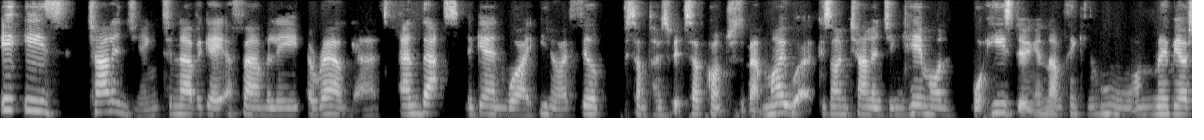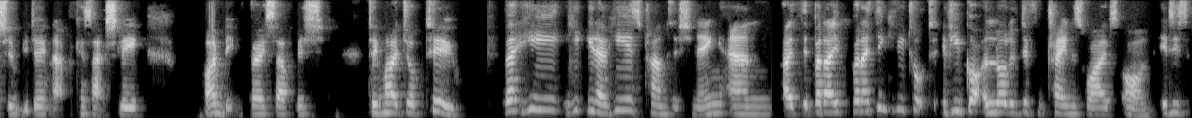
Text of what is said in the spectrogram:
It is challenging to navigate a family around that. And that's again why, you know, I feel sometimes a bit self conscious about my work because I'm challenging him on what he's doing. And I'm thinking, oh, maybe I shouldn't be doing that because actually I'm being very selfish doing my job too. But he, he you know, he is transitioning, and I. Th- but I, but I think if you talk to, if you've got a lot of different trainers' wives on, it is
